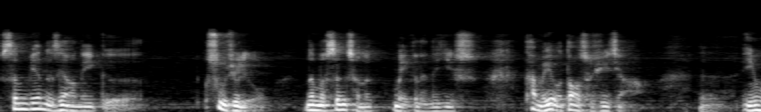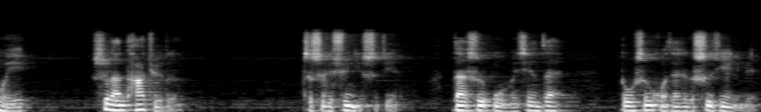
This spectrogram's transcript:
身边的这样的一个数据流，那么生成了每个人的意识。他没有到处去讲，呃，因为虽然他觉得这是个虚拟世界，但是我们现在都生活在这个世界里面，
